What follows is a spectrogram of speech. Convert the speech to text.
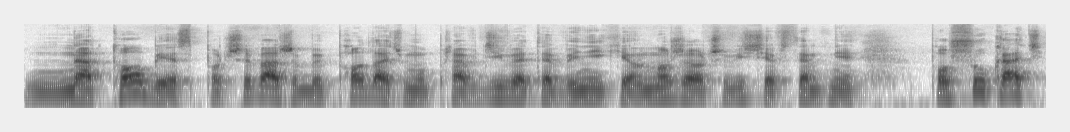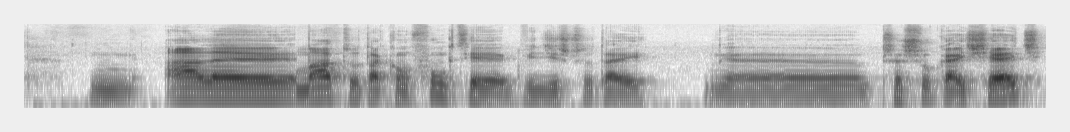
na tobie spoczywa, żeby podać mu prawdziwe te wyniki. On może oczywiście wstępnie poszukać, mm, ale ma tu taką funkcję, jak widzisz tutaj, e, przeszukaj sieć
